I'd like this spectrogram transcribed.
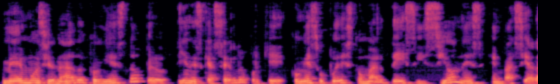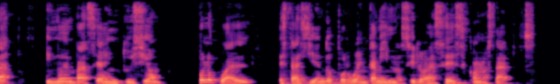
me he emocionado con esto, pero tienes que hacerlo porque con eso puedes tomar decisiones en base a datos y no en base a intuición, por lo cual estás yendo por buen camino si lo haces con los datos.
